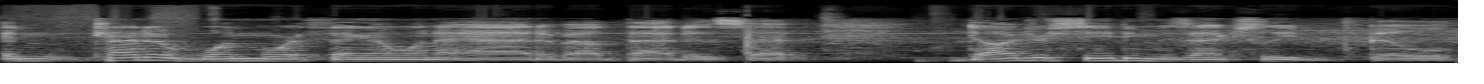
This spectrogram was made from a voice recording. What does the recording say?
And kind of one more thing I want to add about that is that Dodger Stadium is actually built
